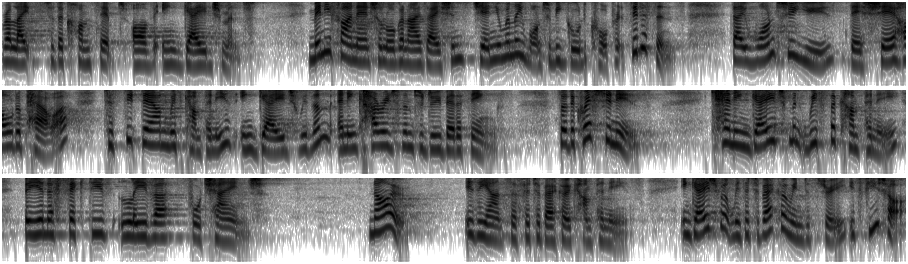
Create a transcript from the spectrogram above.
relates to the concept of engagement. Many financial organisations genuinely want to be good corporate citizens. They want to use their shareholder power to sit down with companies, engage with them, and encourage them to do better things. So the question is can engagement with the company be an effective lever for change? No, is the answer for tobacco companies. Engagement with the tobacco industry is futile.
